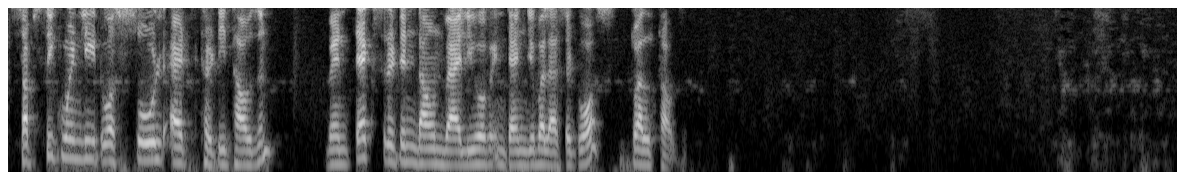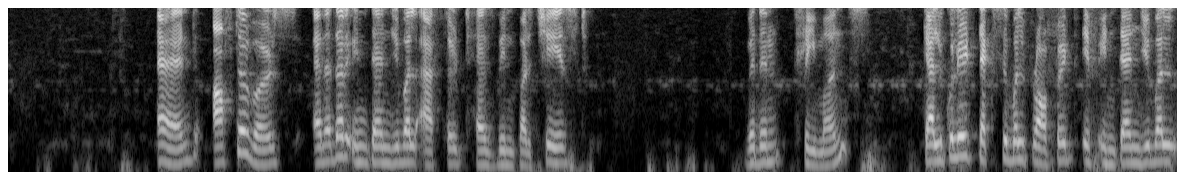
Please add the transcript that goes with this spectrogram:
Subsequently, it was sold at 30,000 when tax written down value of intangible asset was 12,000. And afterwards another intangible asset has been purchased within three months. Calculate taxable profit if intangible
